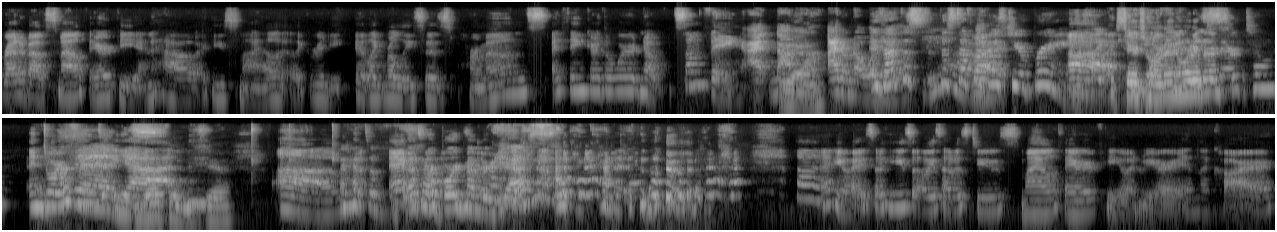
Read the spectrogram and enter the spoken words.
read about smile therapy and how if you smile, it like re- it like releases hormones. I think are the word. No, something. I not. Yeah. hor- I don't know. What Is it that is. the, the stuff that goes to your brain? Uh, like Serotonin or whatever? Serotonin. endorphins? endorphins. Yeah. Endorphins, yeah. Um, That's a that's our board member Jess. uh, anyway, so he's always had us do smile therapy when we were in the car,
